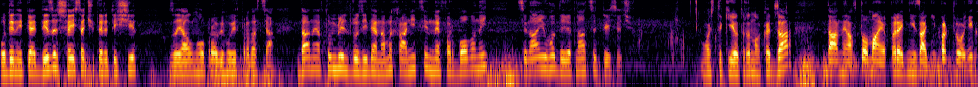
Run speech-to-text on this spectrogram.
1,5 дизель, 64 тисячі заявленого пробігу від продавця. Даний автомобіль, друзі, йде на механіці, не фарбований. Ціна його 19 тисяч. Ось такий от Renault Kadjar. Дане авто має передній і задній парктронік.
